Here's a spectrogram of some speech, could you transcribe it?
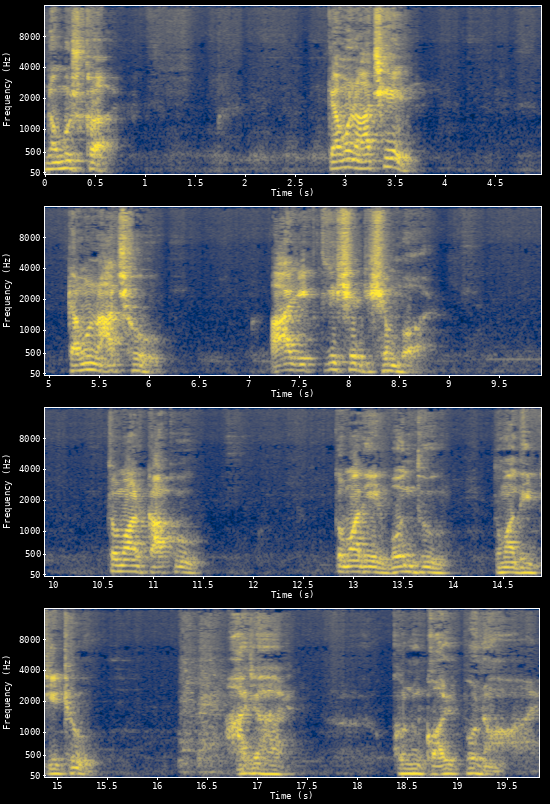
নমস্কার। কেমন আছেন? কেমন আছো? আজ একত্রিশে ডিসেম্বর। তোমার কাকু, তোমাদের বন্ধু, তোমাদের জেঠু, হাজার কোনো গল্প নয়।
